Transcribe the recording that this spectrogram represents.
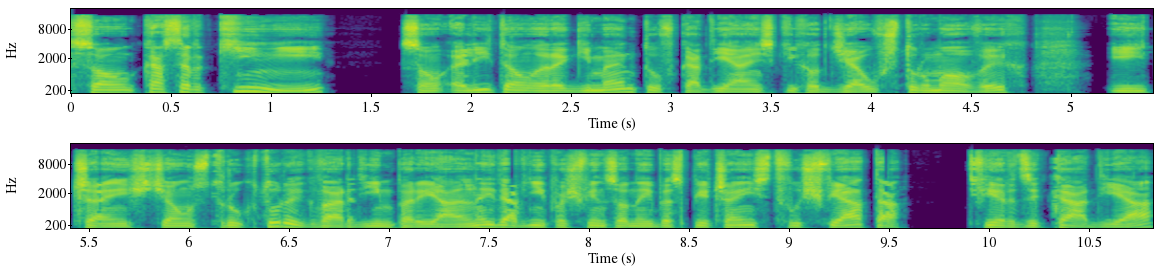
są kaserkini, są elitą regimentów kadiańskich oddziałów szturmowych i częścią struktury Gwardii Imperialnej, dawniej poświęconej bezpieczeństwu świata, twierdzy Kadia.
